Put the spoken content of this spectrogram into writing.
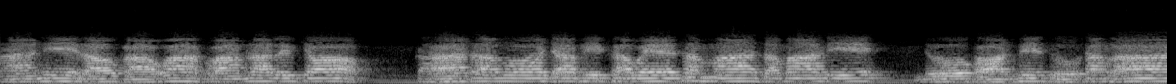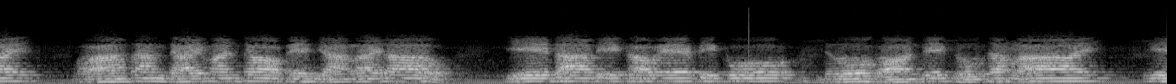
อันนี้เรากล่าวว่าความระลึกชอบกาตโมจะภิกเวสัมมาสมาธิ ดูก่อนพิสูจทั้งหลาย ความตั้งใจมันชอบเป็นอย่างไรเล่าจิตาภิกเวภิกขุดูก่อนภิกษุทั้งหลายภิ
